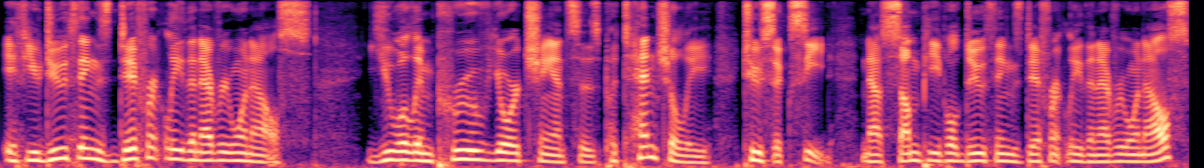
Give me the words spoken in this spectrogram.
If you do things differently than everyone else, you will improve your chances potentially to succeed. Now, some people do things differently than everyone else,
